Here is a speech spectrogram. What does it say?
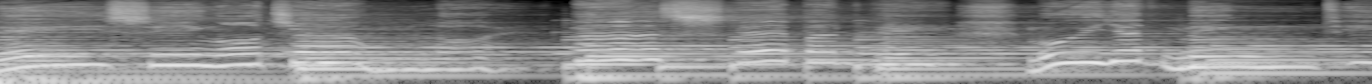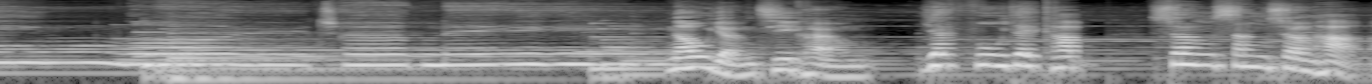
你是我將來不捨不棄，每一明天愛着你。歐陽志強一呼一吸，相生相克。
